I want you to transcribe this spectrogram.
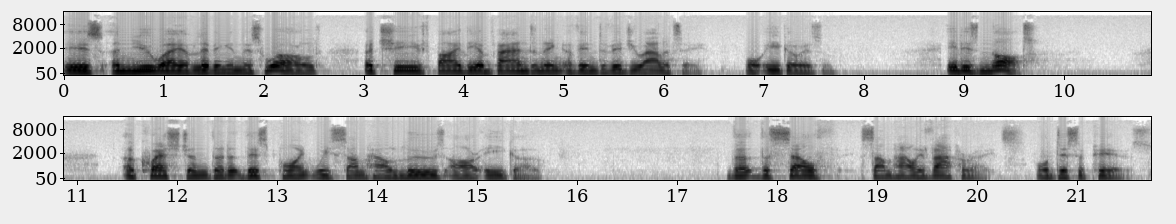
is a new way of living in this world achieved by the abandoning of individuality or egoism. It is not a question that at this point we somehow lose our ego, that the self somehow evaporates or disappears.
